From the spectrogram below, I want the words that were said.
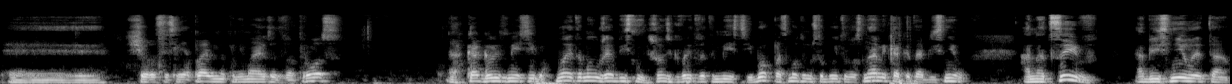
Э, еще раз, если я правильно понимаю этот вопрос, а, как говорит вместе и Бог. Но это мы уже объяснили, что он говорит в этом месте и Бог. Посмотрим, что будет его с нами, как это объяснил Анацив, объяснил это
